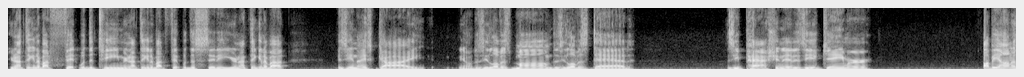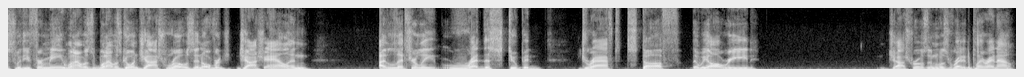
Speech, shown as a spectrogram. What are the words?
You're not thinking about fit with the team. You're not thinking about fit with the city. You're not thinking about is he a nice guy? You know, does he love his mom? Does he love his dad? Is he passionate? Is he a gamer? I'll be honest with you. For me, when I was when I was going Josh Rosen over Josh Allen, I literally read the stupid draft stuff that we all read. Josh Rosen was ready to play right now.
